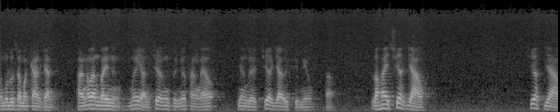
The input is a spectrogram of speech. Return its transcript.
เรามาดูสมการกัน ถังน้ำมันใบหนึ่ง เมื่อหย่อนเชือกลงถึงก้นถังแล้ว ยังเหลือเชือกยาวอีกสิบนิ้วเราให้เชือกยาว เชือกยาว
